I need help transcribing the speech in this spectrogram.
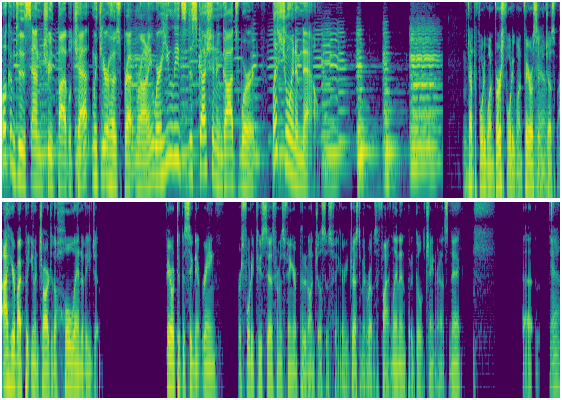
Welcome to the Sound of Truth Bible Chat with your host Brett Morani, where he leads discussion in God's Word. Let's join him now. Chapter 41, verse 41 Pharaoh said Yeah. to Joseph, I hereby put you in charge of the whole land of Egypt. Pharaoh took a signet ring, verse 42 says, from his finger and put it on Joseph's finger. He dressed him in robes of fine linen, and put a gold chain around his neck. Uh, Yeah.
